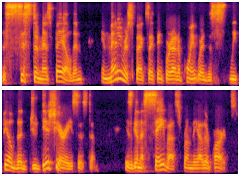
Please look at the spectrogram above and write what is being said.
the system has failed. And in many respects, I think we're at a point where this we feel the judiciary system is going to save us from the other parts.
